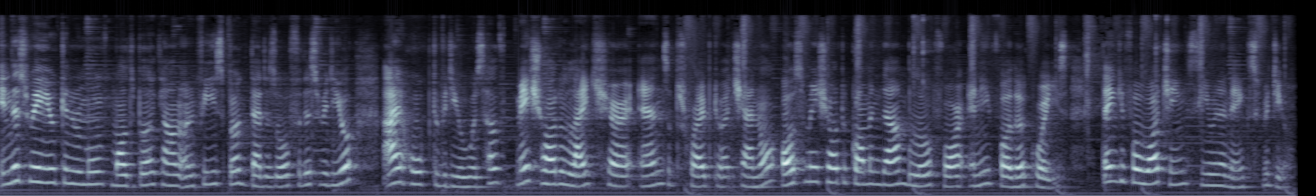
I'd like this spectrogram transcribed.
In this way, you can remove multiple accounts on Facebook. That is all for this video. I hope the video was helpful. Make sure to like, share and subscribe to our channel. Also make sure to comment down below for any further queries. Thank you for watching. See you in the next video.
